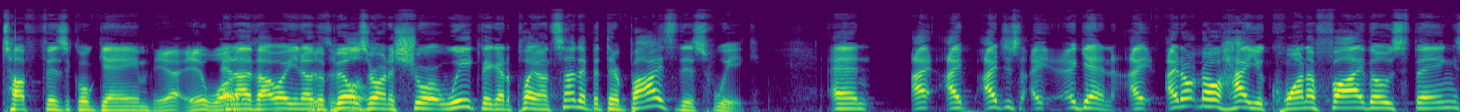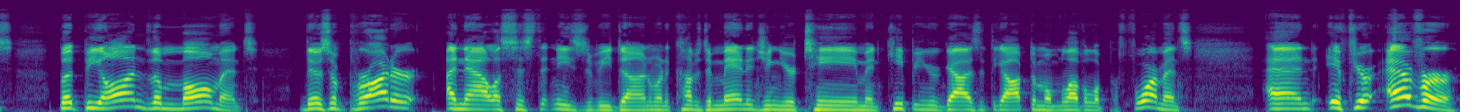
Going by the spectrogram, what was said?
tough physical game. Yeah, it was. And I thought, well, you know, the Bills are on a short week. They got to play on Sunday, but they're buys this week. And I, I, I just, I, again, I, I don't know how you quantify those things, but beyond the moment, there's a broader analysis that needs to be done when it comes to managing your team and keeping your guys at the optimum level of performance. And if you're ever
